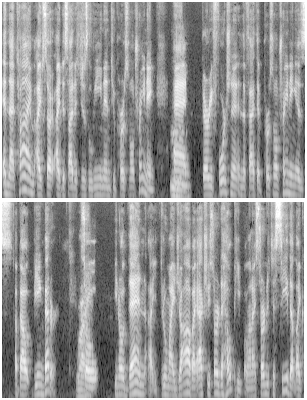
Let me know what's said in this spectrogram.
in that time, I start I decided to just lean into personal training, mm-hmm. and very fortunate in the fact that personal training is about being better. Right. So you know, then I, through my job, I actually started to help people, and I started to see that like,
